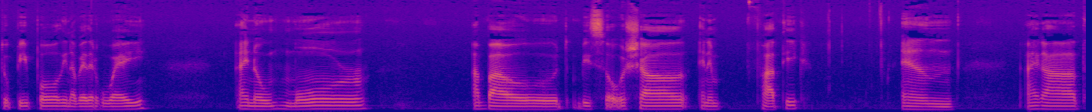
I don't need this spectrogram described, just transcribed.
to people in a better way. I know more about be social and emphatic and I got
